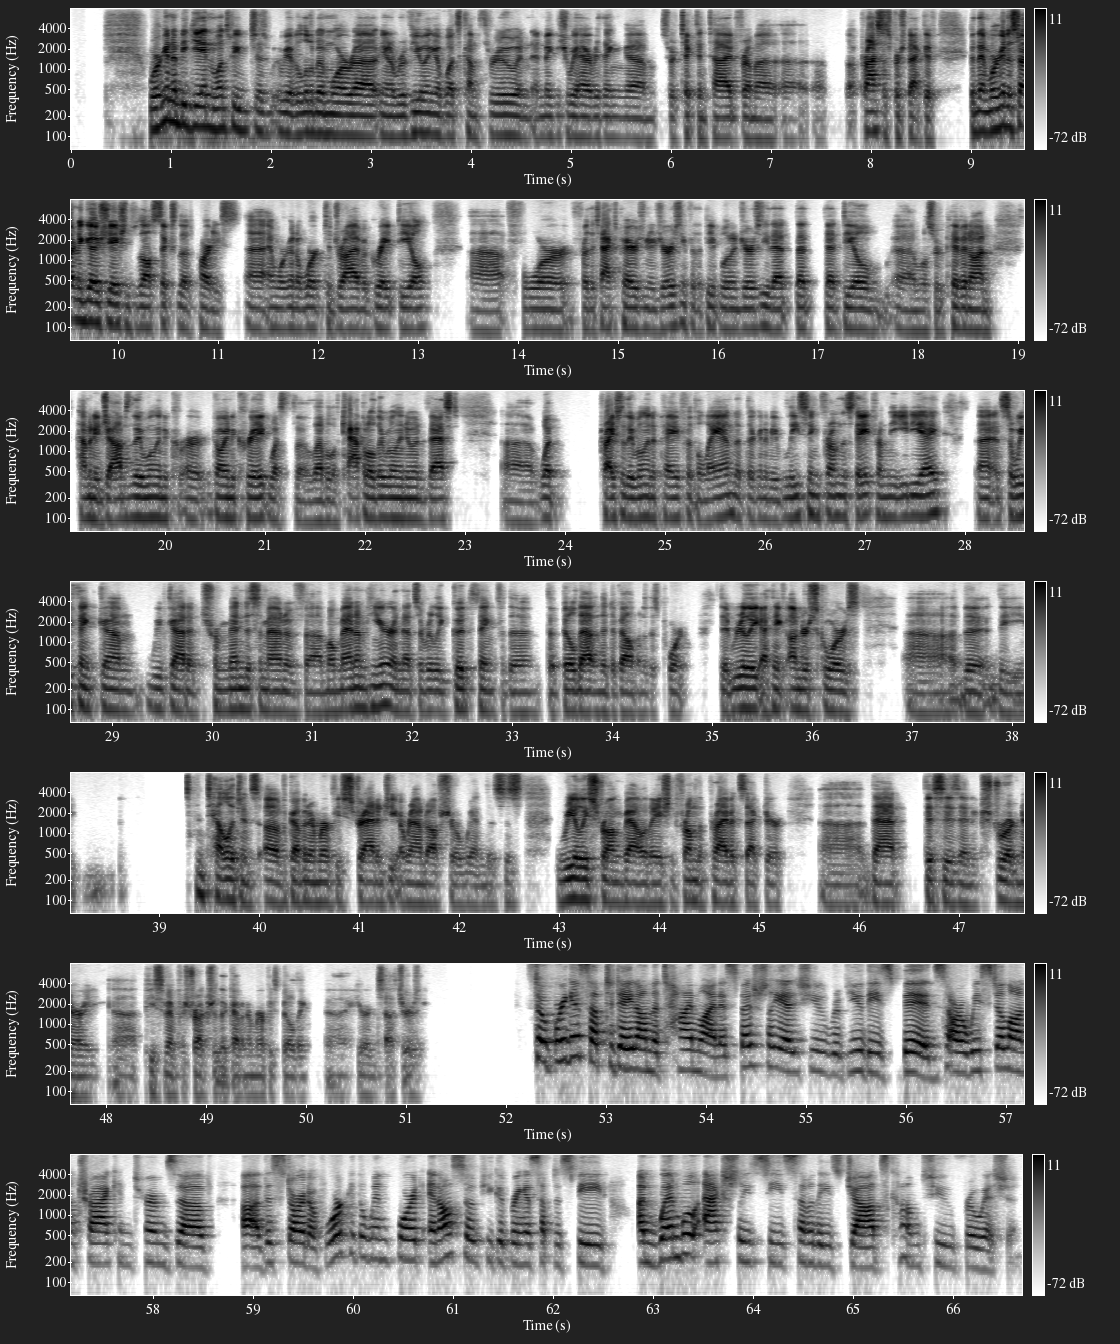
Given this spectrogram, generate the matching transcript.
We're going to begin once we just we have a little bit more uh, you know reviewing of what's come through and, and making sure we have everything um, sort of ticked and tied from a, a, a, process perspective. But then we're going to start negotiations with all six of those parties uh, and we're going to work to drive a great deal uh, for for the taxpayers in New Jersey for the people in New Jersey that that that deal uh, will sort of pivot on how many jobs they're they willing to are going to create what's the level of capital they're willing to invest uh, what price are they willing to pay for the land that they're going to be leasing from the state from the EDA? Uh, and so we think um, we've got a tremendous amount of uh, momentum here, and that's a really good thing for the the build out and the development of this port. That really I think underscores uh, the the intelligence of Governor Murphy's strategy around offshore wind. This is really strong validation from the private sector uh, that this is an extraordinary uh, piece of infrastructure that Governor Murphy's building uh, here in South Jersey. So bring us up to date on the timeline, especially as you review these bids. Are we still on track in terms of uh, the start of work at the wind port? And also if you could bring us up to speed on when we'll actually see some of these jobs come to fruition.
